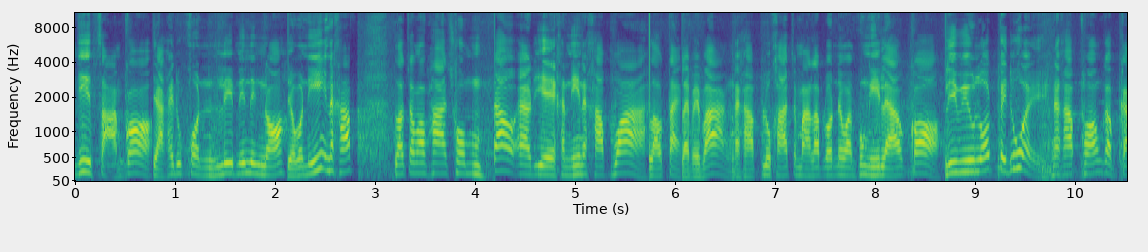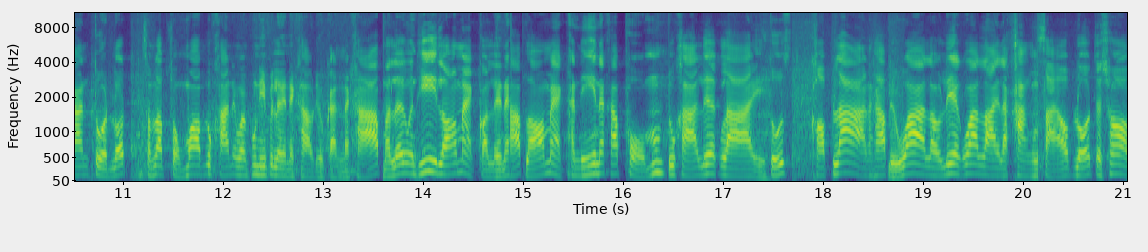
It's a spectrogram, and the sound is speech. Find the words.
2023 ก็อยากให้ทุกคนรีบนิดนึงเนาะเดี๋ยววันนี้นะครับเราจะมาพาชมเจ้า LDA คันนี้นะครับว่าเราแต่งอะไรไปบ้างนะครับลูกค้าจะมารับรถในวันพรุ่งนี้แล้วก็รีวิวรถไปด้วยนะครับพร้อมกับการตรวจรถสำหรับส่งมอบลูกค้าในวันพรุ่งนี้ไปเลยในคราวเดียวกันนะครับมาเริ่มกันที่ล้อแม็กก่อนเลยนะครับล้อแม็กคันนี้นะครับผมลูกค้าเลือกลายตูสคอปล่านะครับหรือว่าเราเรียกว่าลายระคังสายออฟโรดจะชอบ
